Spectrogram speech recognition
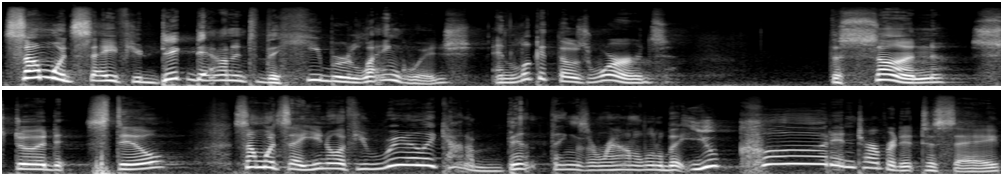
Some would say if you dig down into the Hebrew language and look at those words, the sun stood still. Some would say, you know, if you really kind of bent things around a little bit, you could interpret it to say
